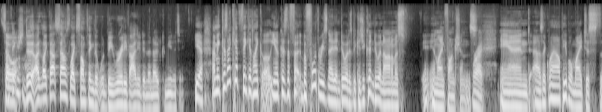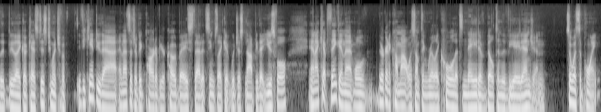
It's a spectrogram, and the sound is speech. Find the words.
So I think you should do it. I, like that sounds like something that would be really valued in the Node community. Yeah, I mean, because I kept thinking like, oh, you know, because the f- before the reason I didn't do it is because you couldn't do anonymous inline functions, Right. And I was like, well, people might just be like, okay, it's just too much of a. If you can't do that, and that's such a big part of your code base that it seems like it would just not be that useful. And I kept thinking that, well, they're going to come out with something really cool that's native, built into the V8 engine. So what's the point?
